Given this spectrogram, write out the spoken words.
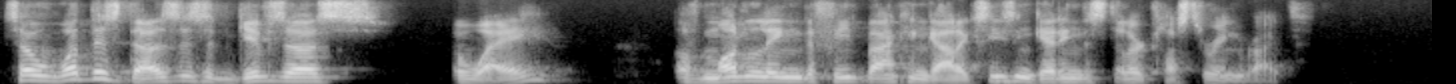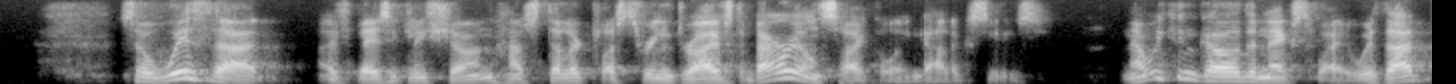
so what this does is it gives us a way of modeling the feedback in galaxies and getting the stellar clustering right. So with that, I've basically shown how stellar clustering drives the baryon cycle in galaxies. Now we can go the next way. With that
